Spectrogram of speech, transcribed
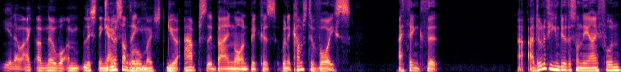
you know I, I know what I'm listening Do you out know something? almost. You're absolutely bang on because when it comes to voice, I think that I- don't know if you can do this on the iPhone.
